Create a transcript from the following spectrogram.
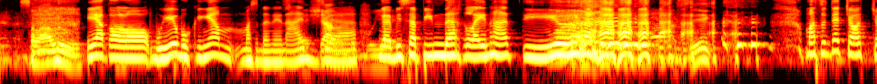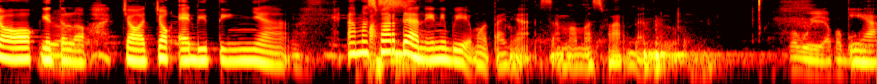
Selalu. Iya kalau Buye bookingnya Mas Danen Spesial aja. nggak bisa pindah ke lain hati. Asik. Maksudnya cocok gitu loh. Cocok editingnya. Ah Mas Fardan ini Buye mau tanya sama Mas Fardan dulu. Apa Bu ya? Apa Bu? Iya,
